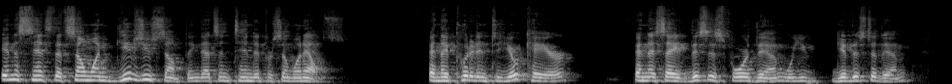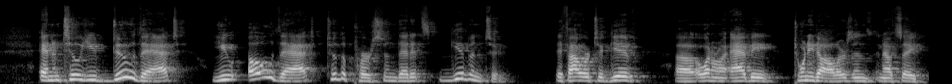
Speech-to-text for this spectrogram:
in the sense that someone gives you something that's intended for someone else. And they put it into your care and they say, This is for them. Will you give this to them? And until you do that, you owe that to the person that it's given to. If I were to give uh, oh, I don't know, Abby, twenty dollars, and, and I'd say,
